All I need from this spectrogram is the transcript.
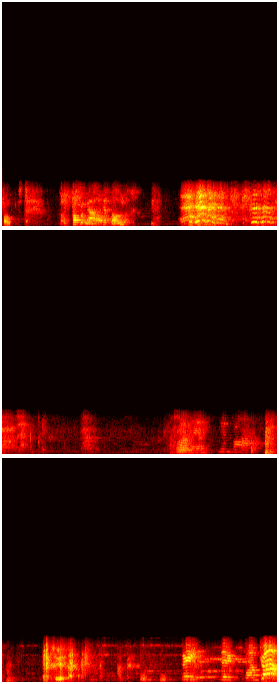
focused. Fuck with me, I get done. Come on, man. Two. Three, two, one, drop!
